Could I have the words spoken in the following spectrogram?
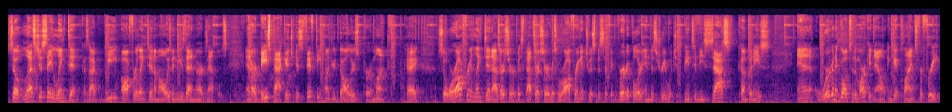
So let's just say LinkedIn, because I we offer LinkedIn. I'm always going to use that in our examples. And our base package is $1,500 per month okay? So we're offering LinkedIn as our service. That's our service. We're offering it to a specific vertical or industry, which is B2B SaaS companies. And we're gonna go out to the market now and get clients for free.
